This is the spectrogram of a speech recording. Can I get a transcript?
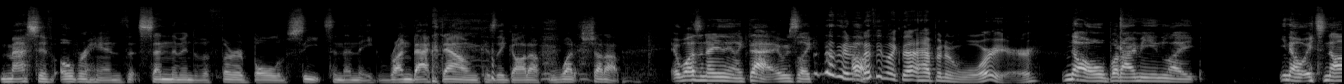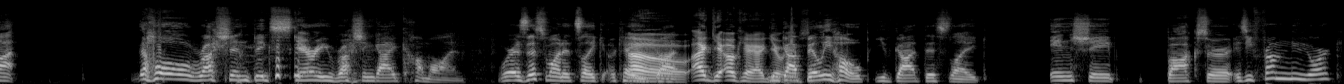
massive overhands that send them into the third bowl of seats and then they run back down because they got up. What shut up. It wasn't anything like that. It was like Nothing, oh. nothing like that happened in Warrior. no, but I mean like you know, it's not the whole Russian big scary Russian guy, come on. Whereas this one it's like okay, you've got oh, I get. Okay, I get. you've got saying. Billy Hope. You've got this like in shape boxer. Is he from New York?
